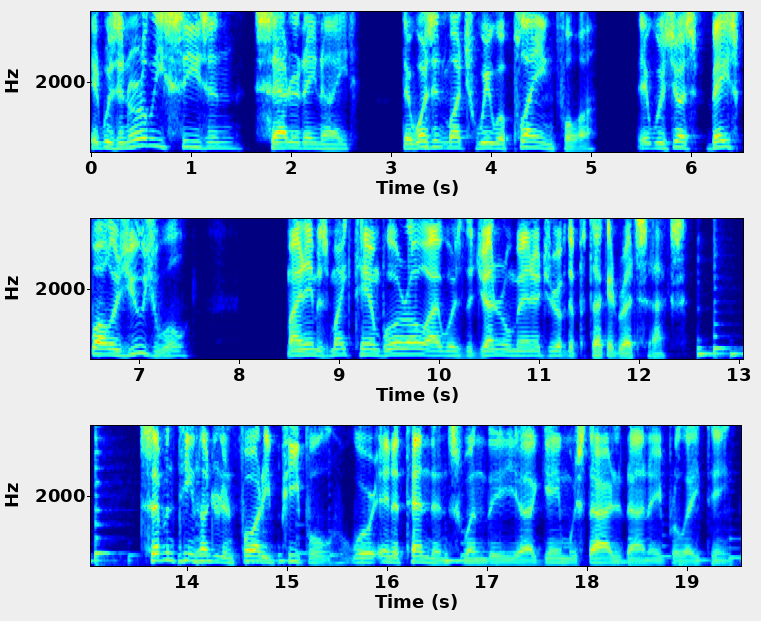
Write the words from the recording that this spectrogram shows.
It was an early season Saturday night. There wasn't much we were playing for. It was just baseball as usual. My name is Mike Tamburro. I was the general manager of the Pawtucket Red Sox. 1,740 people were in attendance when the uh, game was started on April 18th.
